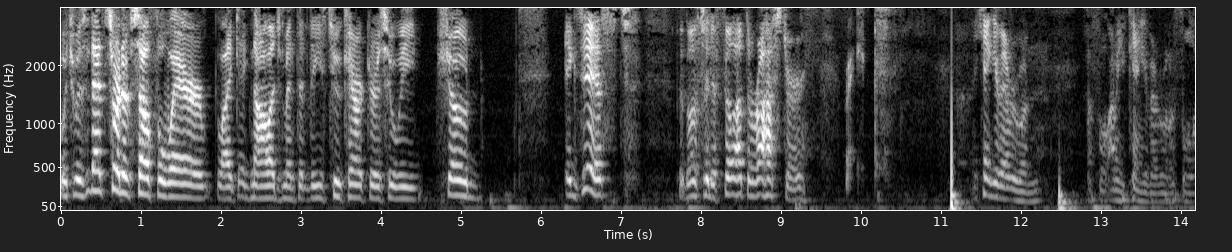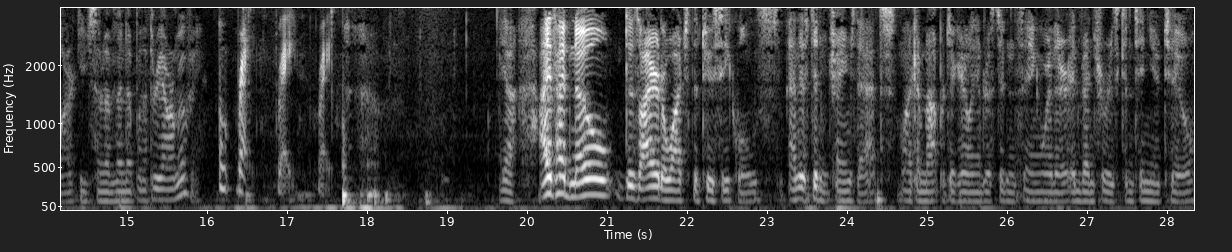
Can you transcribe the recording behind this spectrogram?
which was that sort of self-aware like acknowledgement that these two characters who we showed exist but mostly to fill out the roster Right. you can't give everyone a full i mean you can't give everyone a full arc you sometimes end up with a three hour movie Oh, right. Right. Right. Yeah, I've had no desire to watch the two sequels, and this didn't change that. Like, I'm not particularly interested in seeing where their adventures continue to.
